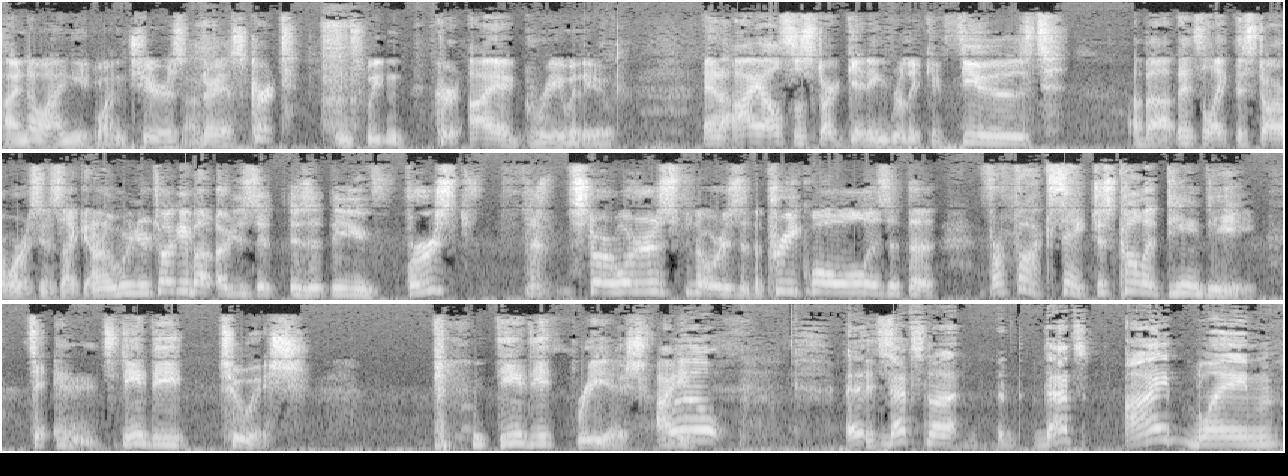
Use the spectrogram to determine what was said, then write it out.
I know I need one. Cheers, Andreas. Kurt in Sweden. Kurt, I agree with you. And I also start getting really confused about it's like the Star Wars. It's like I don't know when you're talking about. Is it is it the first Star Wars or is it the prequel? Is it the for fuck's sake? Just call it D and D. It's D and D two ish. D and D three ish. Well, uh, it, that's not. That's I blame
